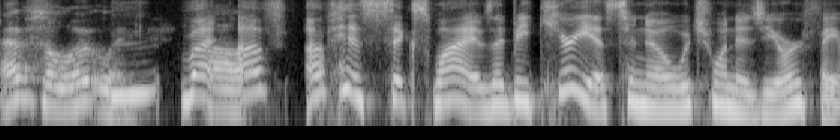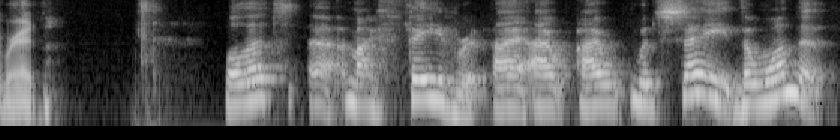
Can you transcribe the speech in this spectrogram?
Absolutely. But uh, of of his six wives, I'd be curious to know which one is your favorite. Well, that's uh, my favorite. I, I, I would say the one that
